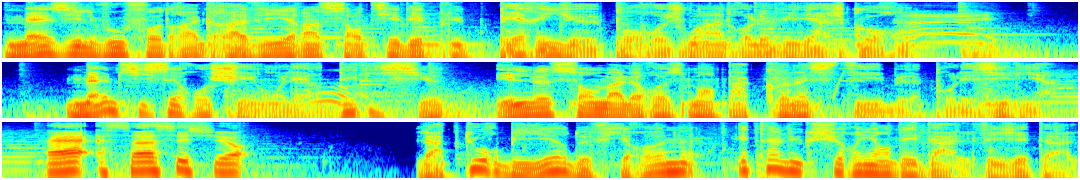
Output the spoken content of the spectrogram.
Mais il vous faudra gravir un sentier des plus périlleux pour rejoindre le village Goron. Même si ces rochers ont l'air délicieux, ils ne sont malheureusement pas comestibles pour les Iliens. Eh, ça c'est sûr. La tourbière de Firon est un luxuriant dédale végétal.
